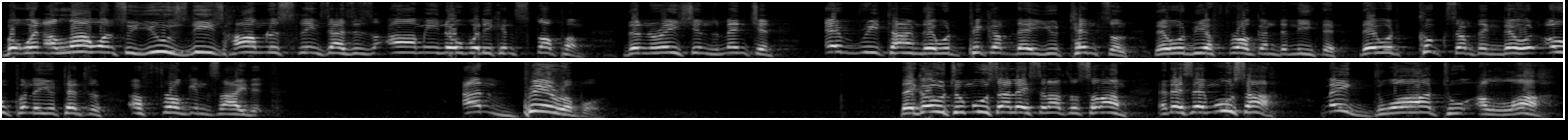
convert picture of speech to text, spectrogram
But when Allah wants to use these harmless things as His army, nobody can stop Him. The narrations mention Every time they would pick up their utensil, there would be a frog underneath it. They would cook something, they would open the utensil, a frog inside it. Unbearable. They go to Musa salam and they say, Musa, make dua to Allah.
